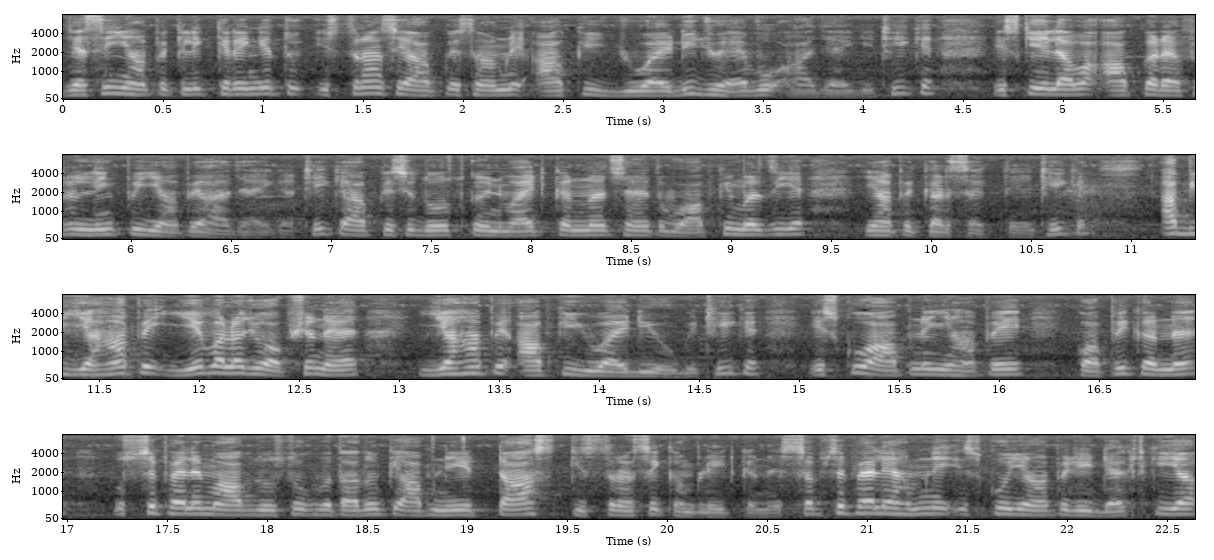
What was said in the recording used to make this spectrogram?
जैसे ही यहाँ पर क्लिक करेंगे तो इस तरह से आपके सामने आपकी यूआईडी जो है, वो आ जाएगी, ठीक है? इसके अलावा आपका रेफरल लिंक भी यहाँ पर आ जाएगा, ठीक है? आप किसी दोस्त को इन्वाइट करना चाहें तो वो आपकी मर्ज़ी है, यहाँ पर कर सकते हैं, ठीक है? अब यहाँ पर ये वाला जो ऑप्शन है, यहाँ पर आपकी यूआईडी होगी, ठीक है? इसको आपने यहाँ पर कॉपी करना है। उससे पहले मैं आप दोस्तों को बता दूँ कि आपने ये टास्क किस तरह से कंप्लीट करना है। सबसे पहले हमने इसको यहाँ पर रिडेक्ट किया।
